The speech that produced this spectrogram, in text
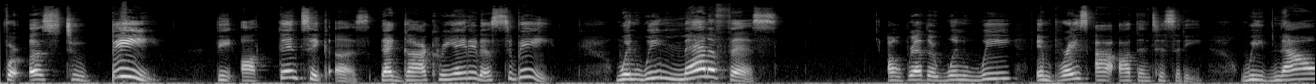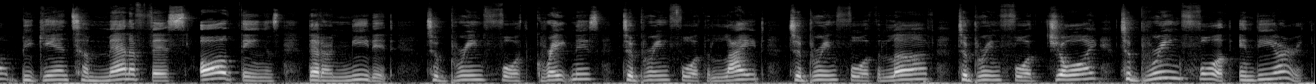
for us to be the authentic us that God created us to be. When we manifest, or rather, when we embrace our authenticity, we now begin to manifest all things that are needed to bring forth greatness, to bring forth light, to bring forth love, to bring forth joy, to bring forth in the earth.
